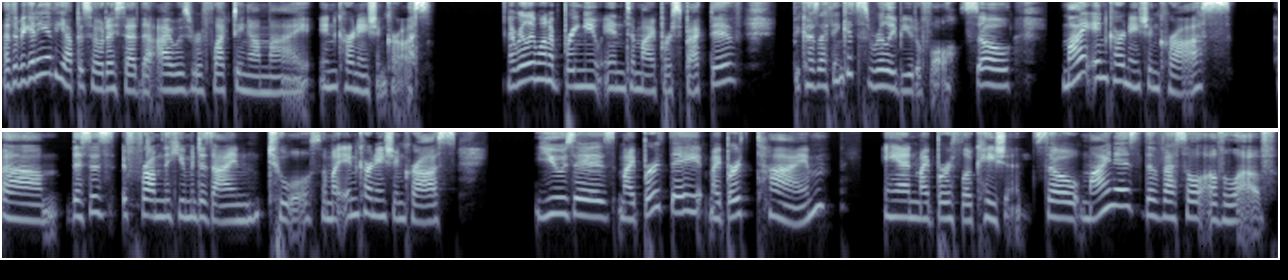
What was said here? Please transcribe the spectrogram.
at the beginning of the episode, I said that I was reflecting on my incarnation cross. I really want to bring you into my perspective because I think it's really beautiful. So my incarnation cross um, this is from the human design tool. So my incarnation cross uses my birthday, my birth time, and my birth location. So mine is the vessel of love.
